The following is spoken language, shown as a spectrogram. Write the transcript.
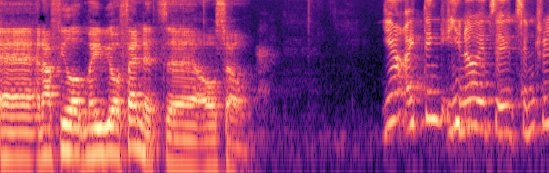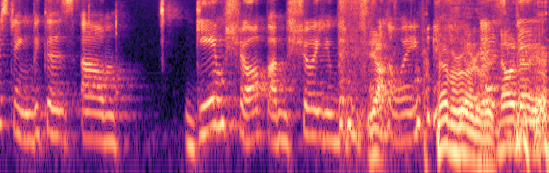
Uh, and I feel maybe offended uh, also. Yeah, I think you know it's it's interesting because um, GameStop. I'm sure you've been following. Yeah. Never heard of it. No, no.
